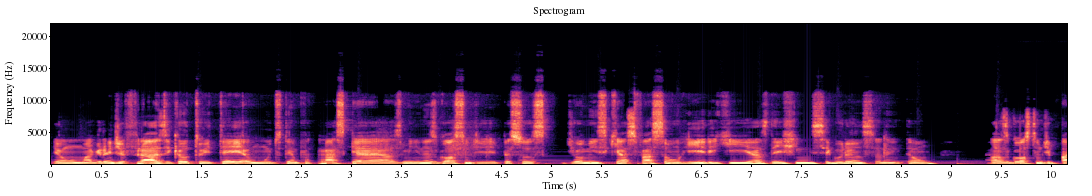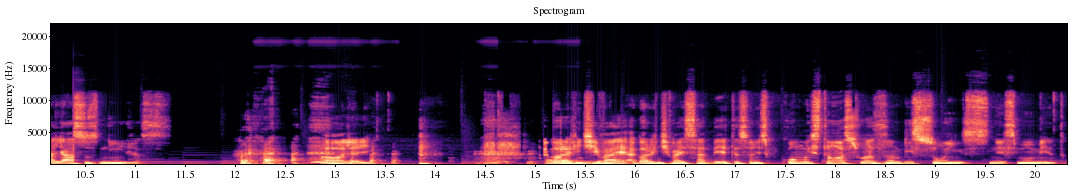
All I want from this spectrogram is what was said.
Tem uma grande frase que eu tuitei há muito tempo atrás, que é as meninas gostam de pessoas, de homens que as façam rir e que as deixem em segurança, né? Então, elas gostam de palhaços ninjas. Olha aí. Agora a gente vai, agora a gente vai saber, Tessones, como estão as suas ambições nesse momento.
